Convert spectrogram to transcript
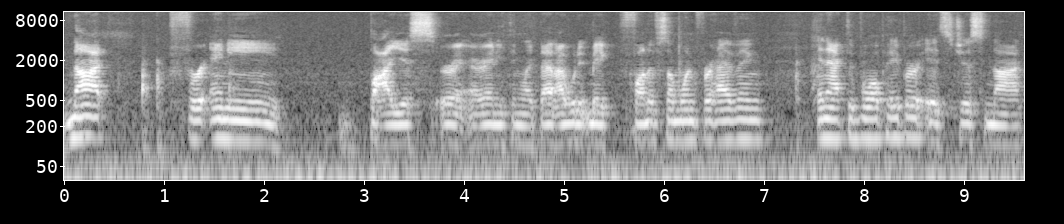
not for any bias or, or anything like that. I wouldn't make fun of someone for having inactive wallpaper. It's just not.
